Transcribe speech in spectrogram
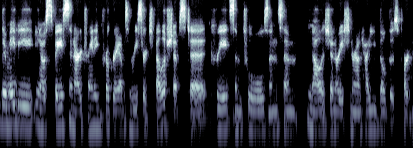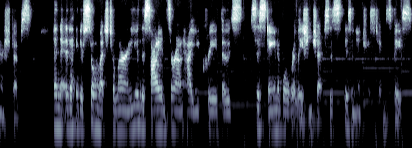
there may be you know space in our training programs and research fellowships to create some tools and some knowledge generation around how you build those partnerships. And, and, I think there's so much to learn. Even the science around how you create those sustainable relationships is, is an interesting space.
